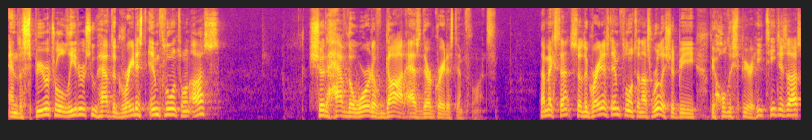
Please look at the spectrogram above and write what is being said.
and the spiritual leaders who have the greatest influence on us should have the Word of God as their greatest influence. That makes sense? So, the greatest influence on us really should be the Holy Spirit. He teaches us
